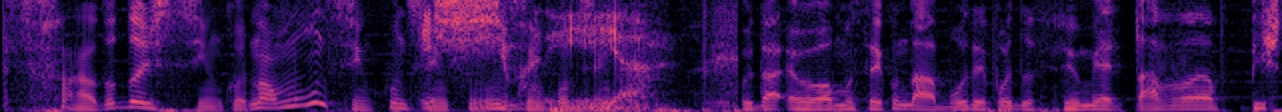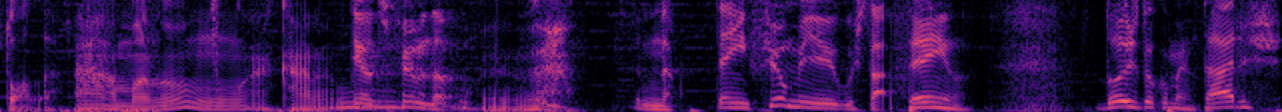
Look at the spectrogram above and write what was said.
sei lá, eu dou 2 de 5. Não, 1 de 5, 1 de 5, 1 Ixi, de 5, 1 de 5. Maria. O Da- Eu almocei com o Dabu depois do filme e ele tava pistola. Ah, mano, hum, ah, cara. Tem outro filme, Dabu? Não. Tem filme, Gustavo? Tenho dois documentários.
